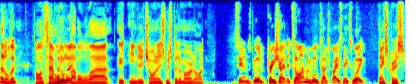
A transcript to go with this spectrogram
That'll do. Oh, let's have a That'll little do. double uh, it into Chinese Whisper tomorrow night. Sounds good. Appreciate the time, and we'll touch base next week. Thanks, Chris.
